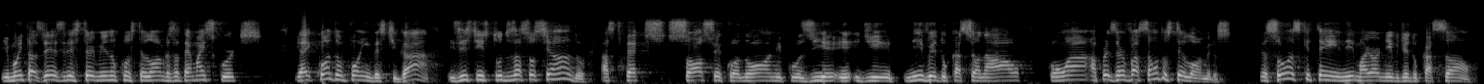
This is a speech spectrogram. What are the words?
E muitas vezes eles terminam com os telômeros até mais curtos. E aí, quando vão investigar, existem estudos associando aspectos socioeconômicos e de nível educacional com a, a preservação dos telômeros. Pessoas que têm maior nível de educação,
